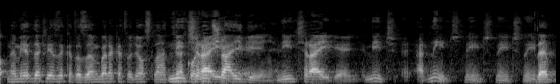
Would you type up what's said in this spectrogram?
a, nem érdekli ezeket az embereket, hogy azt látják, nincs hogy rá nincs rá igény? igény? Nincs rá igény. Nincs, hát nincs, nincs, nincs, nincs. De,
